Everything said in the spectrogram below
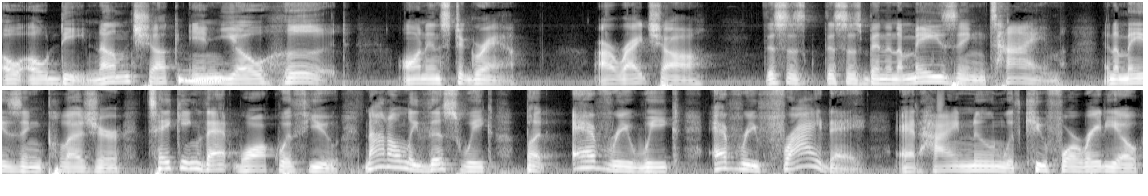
O O D. Numbchuck in Yo Hood on Instagram. All right, y'all. This is this has been an amazing time, an amazing pleasure taking that walk with you. Not only this week, but every week, every Friday at high noon with Que4 Radio,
